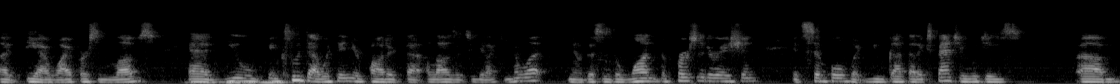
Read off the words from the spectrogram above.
a DIY person loves and you include that within your product that allows it to be like you know what you know this is the one the first iteration it's simple but you've got that expansion which is um,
